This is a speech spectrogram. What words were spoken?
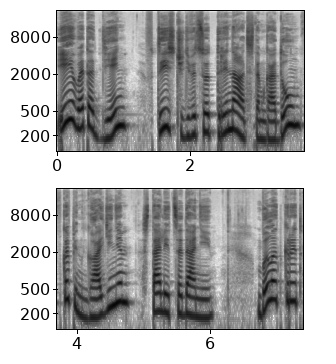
И в этот день, в 1913 году, в Копенгагене, столице Дании, был открыт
